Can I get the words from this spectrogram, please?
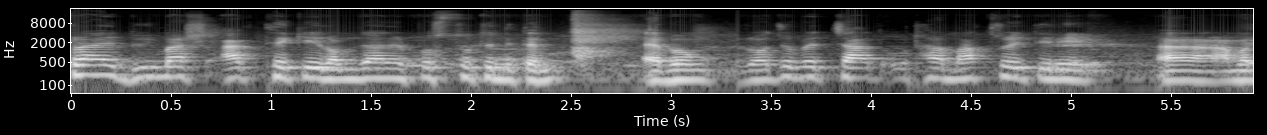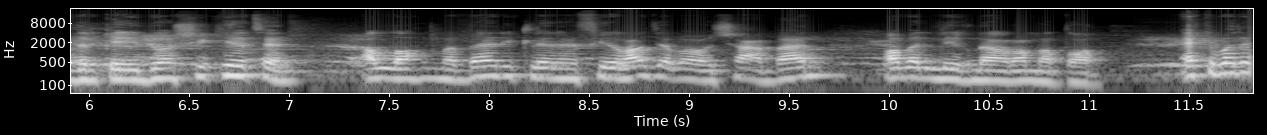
প্রায় দুই মাস আগ থেকে রমজানের প্রস্তুতি নিতেন এবং রজবের চাঁদ ওঠা মাত্রই তিনি আমাদেরকে এই দোয়া শিখিয়েছেন আল্লাহ বারিক বাল্লিগনা রমাদান। একেবারে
